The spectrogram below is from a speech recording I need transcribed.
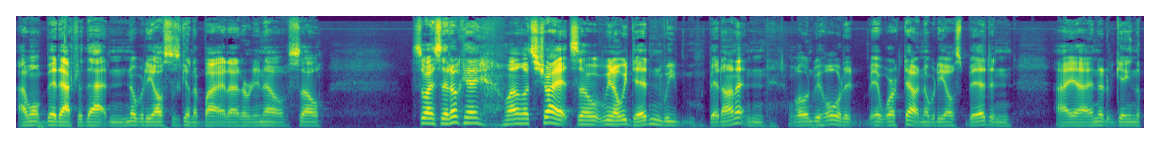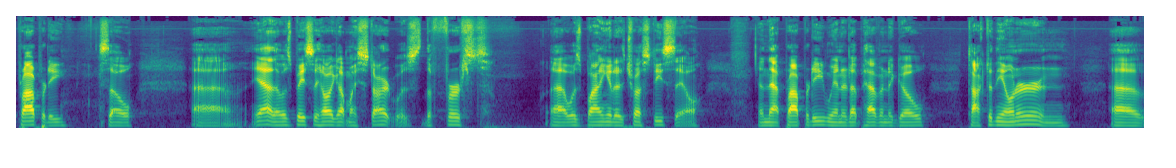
I won't bid after that and nobody else is going to buy it. I already know. So, so I said, okay, well, let's try it. So, you know, we did and we bid on it and lo and behold, it, it worked out. Nobody else bid and I uh, ended up getting the property. So, uh, yeah, that was basically how I got my start was the first, uh, was buying it at a trustee sale and that property. We ended up having to go talk to the owner and uh,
